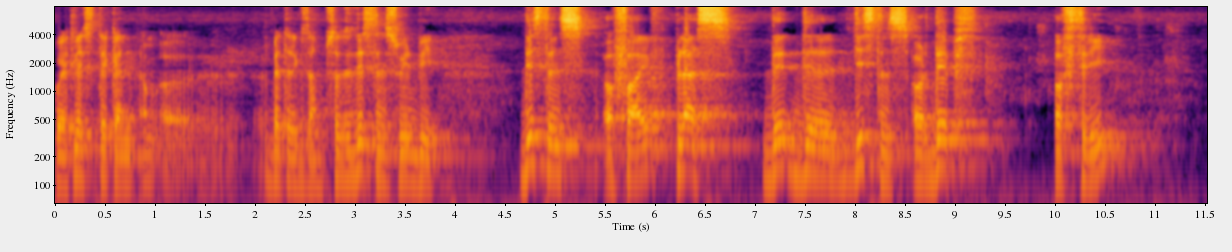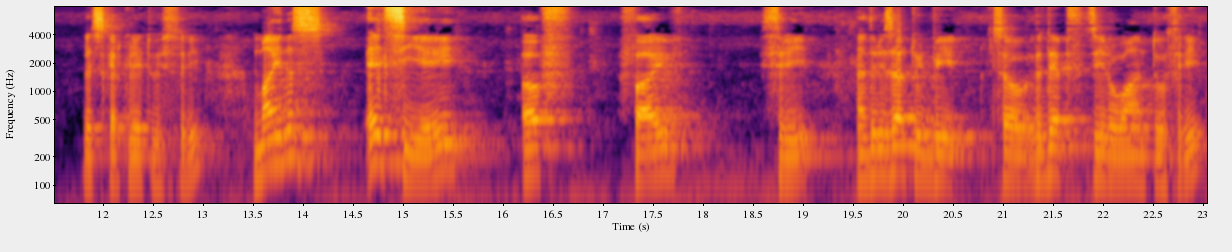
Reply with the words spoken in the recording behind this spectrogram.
wait let's take an, um, uh, a better example. So the distance will be distance of 5 plus the, the distance or depth of 3 let's calculate with 3 minus LCA of 5 3 and the result will be so the depth 0 1 2 3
